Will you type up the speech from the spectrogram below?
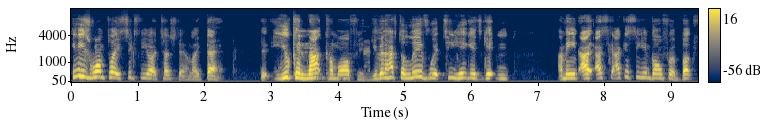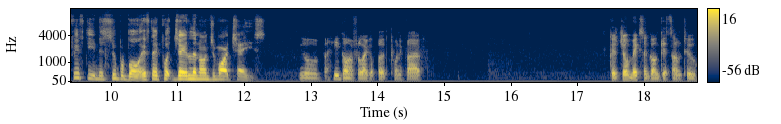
He needs one play, sixty yard touchdown like that. You cannot come off him. You're gonna have to live with Tee Higgins getting. I mean, I I, I can see him going for a buck fifty in this Super Bowl if they put Jalen on Ja'Marr Chase. You know, he going for like a buck twenty five. Cause Joe Mixon gonna get some too.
